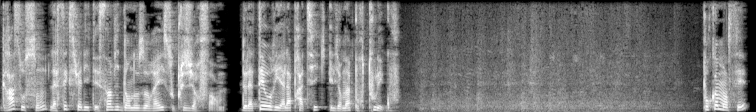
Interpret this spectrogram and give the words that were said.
Grâce au son, la sexualité s'invite dans nos oreilles sous plusieurs formes. De la théorie à la pratique, il y en a pour tous les goûts. Pour commencer,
